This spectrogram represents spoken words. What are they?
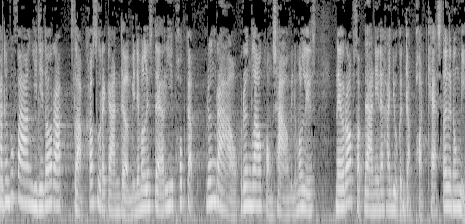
ค่ะท่านผู้ฟังยินดีต้อนรับกลับเข้าสู่รายการ The Minimalist Diary พบกับเรื่องราว เรื่องเล่าของชาว Minimalist ในรอบสัปดาห์นี้นะคะ อยู่กันกับ podcaster น้องหมี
